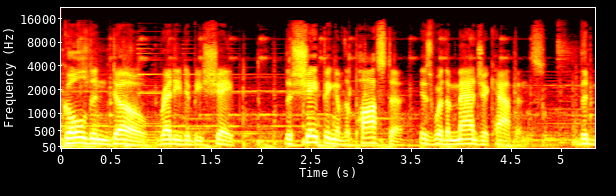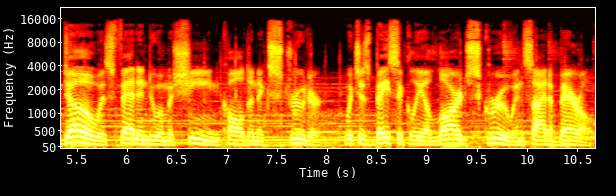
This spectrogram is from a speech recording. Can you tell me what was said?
golden dough ready to be shaped. The shaping of the pasta is where the magic happens. The dough is fed into a machine called an extruder, which is basically a large screw inside a barrel.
